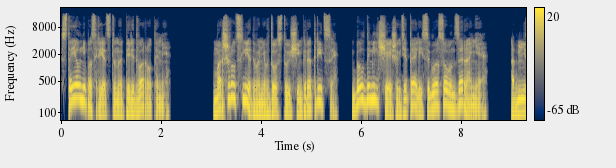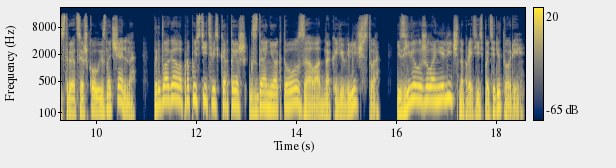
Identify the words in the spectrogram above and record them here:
стоял непосредственно перед воротами. Маршрут следования вдовствующей императрицы был до мельчайших деталей согласован заранее. Администрация школы изначально предлагала пропустить весь кортеж к зданию актового зала, однако Ее Величество изъявило желание лично пройтись по территории.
